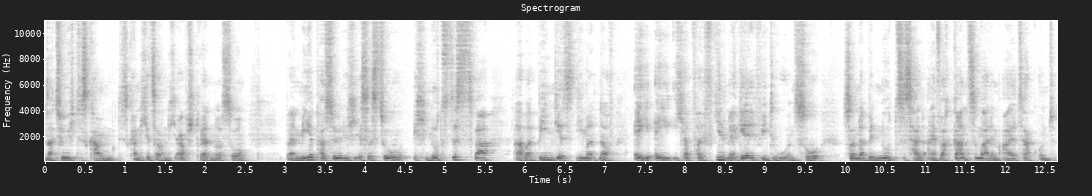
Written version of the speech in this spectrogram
natürlich, das kann, das kann ich jetzt auch nicht abstreiten oder so. Bei mir persönlich ist es so, ich nutze das zwar, aber bind jetzt niemanden auf, ey, ey, ich habe viel mehr Geld wie du und so, sondern benutze es halt einfach ganz normal im Alltag und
